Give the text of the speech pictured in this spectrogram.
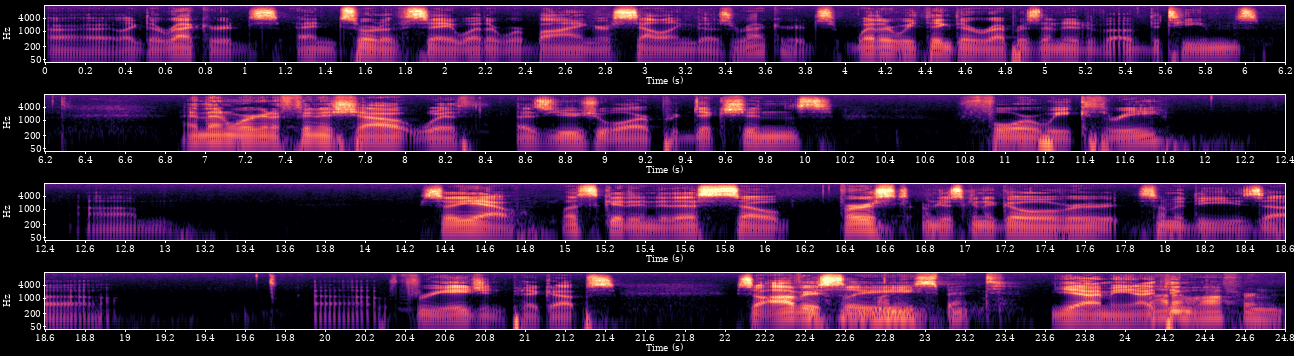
uh, like the records, and sort of say whether we're buying or selling those records, whether we think they're representative of the teams. And then we're going to finish out with, as usual, our predictions for week three. Um, so, yeah, let's get into this. So, first, I'm just going to go over some of these uh, uh, free agent pickups. So, obviously, money spent. yeah, I mean, I think offering.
